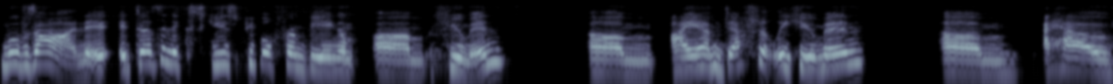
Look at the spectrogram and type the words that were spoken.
moves on. It, it doesn't excuse people from being um, human. Um, I am definitely human. Um, I have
